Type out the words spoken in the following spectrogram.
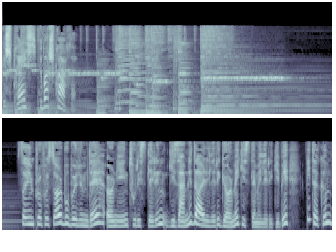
Gespräch über Sprache. Sayın Profesör bu bölümde örneğin turistlerin gizemli daireleri görmek istemeleri gibi bir takım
